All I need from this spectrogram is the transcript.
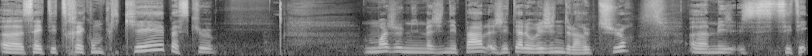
a été très compliqué parce que moi je m'imaginais pas, j'étais à l'origine de la rupture. mais c'était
